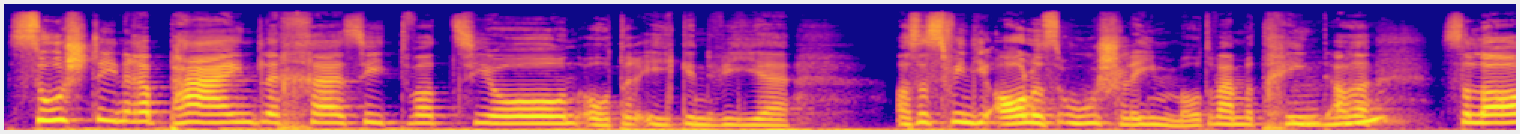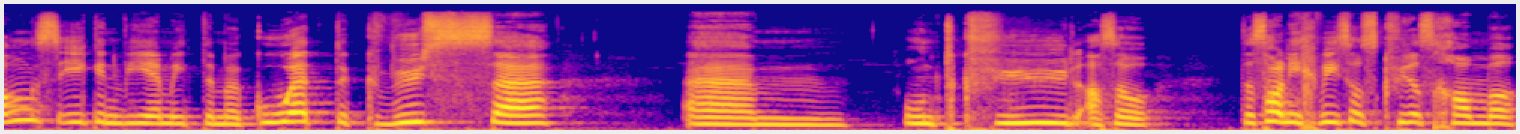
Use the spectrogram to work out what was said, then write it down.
sonst in einer peinlichen Situation oder irgendwie also das finde ich alles auch schlimm, oder? Wenn man die Kinder, also, solange es irgendwie mit einem guten Gewissen ähm, und Gefühl, also das habe ich wie so das Gefühl, das kann man,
